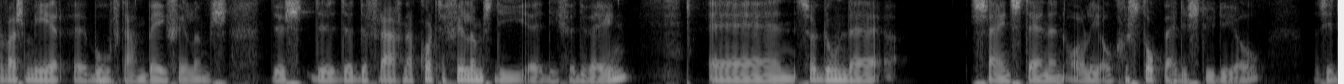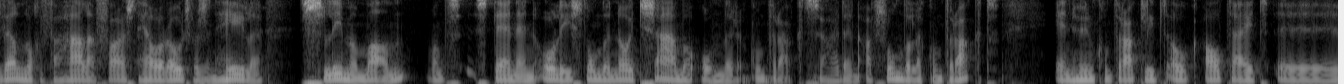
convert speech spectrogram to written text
er was meer uh, behoefte aan B-films. Dus de, de, de vraag naar korte films die, uh, die verdween. En zodoende zijn Stan en Ollie ook gestopt bij de studio. Er zit wel nog een verhaal aan vast. Hal Rhodes was een hele slimme man. Want Stan en Ollie stonden nooit samen onder contract. Ze hadden een afzonderlijk contract. En hun contract liep ook altijd uh,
